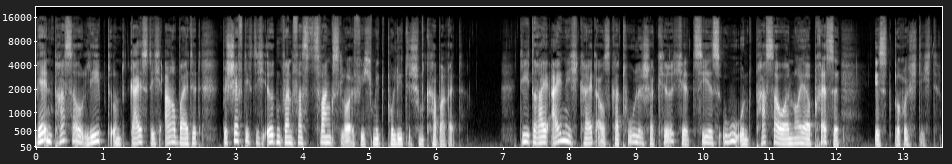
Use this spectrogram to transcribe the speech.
Wer in Passau lebt und geistig arbeitet, beschäftigt sich irgendwann fast zwangsläufig mit politischem Kabarett. Die Dreieinigkeit aus katholischer Kirche, CSU und Passauer Neuer Presse ist berüchtigt.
